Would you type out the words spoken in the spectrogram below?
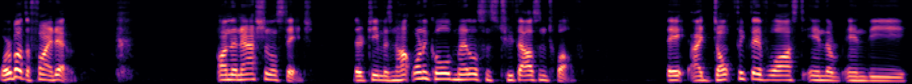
We're about to find out. On the national stage, their team has not won a gold medal since 2012. They I don't think they've lost in the in the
